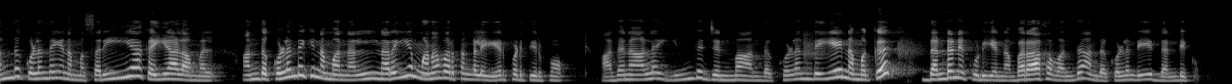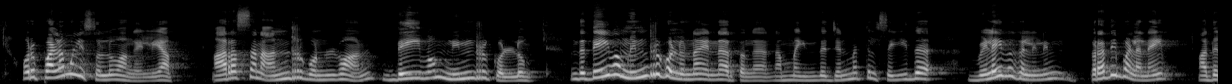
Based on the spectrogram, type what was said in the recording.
அந்த குழந்தைய நம்ம சரியாக கையாளாமல் அந்த குழந்தைக்கு நம்ம நல் நிறைய மன வருத்தங்களை ஏற்படுத்தியிருப்போம். அதனால் இந்த ஜென்மா அந்த குழந்தையே நமக்கு தண்டனைக்கூடிய நபராக வந்து அந்த குழந்தையை தண்டிக்கும். ஒரு பழமொழி சொல்லுவாங்க இல்லையா? அரசன் அன்று கொள்வான் தெய்வம் நின்று கொள்ளும். இந்த தெய்வம் நின்று கொள்ளும்னா என்ன அர்த்தங்க? நம்ம இந்த ஜென்மத்தில் செய்த விளைவுகளின் பிரதிபலனை அது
